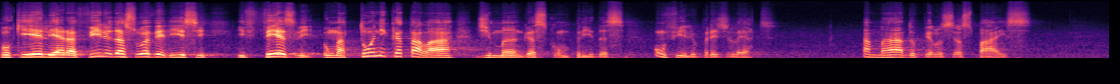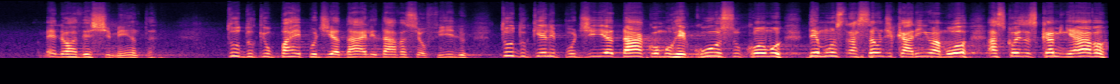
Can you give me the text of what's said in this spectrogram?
porque ele era filho da sua velhice e fez-lhe uma túnica talar de mangas compridas, um filho predileto, amado pelos seus pais, melhor vestimenta, tudo que o pai podia dar, ele dava a seu filho, tudo que ele podia dar como recurso, como demonstração de carinho, amor, as coisas caminhavam,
